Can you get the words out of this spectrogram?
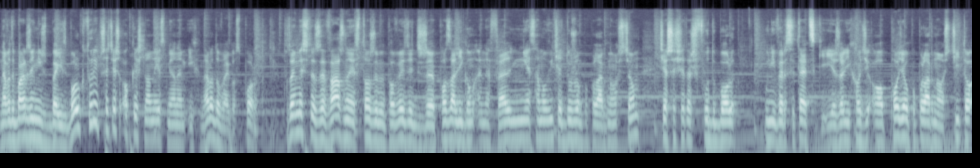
Nawet bardziej niż baseball, który przecież określany jest mianem ich narodowego sportu. Tutaj myślę, że ważne jest to, żeby powiedzieć, że poza ligą NFL niesamowicie dużą popularnością cieszy się też futbol uniwersytecki. Jeżeli chodzi o podział popularności, to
